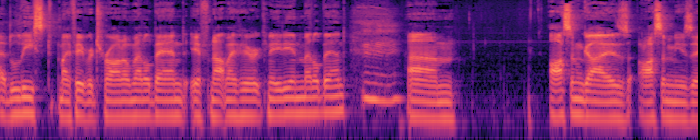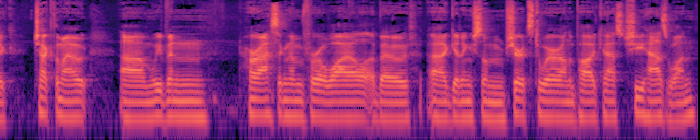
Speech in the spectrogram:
at least my favorite Toronto metal band, if not my favorite Canadian metal band. Um, awesome guys, awesome music. Check them out. Um, we've been harassing them for a while about uh, getting some shirts to wear on the podcast. She has one.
